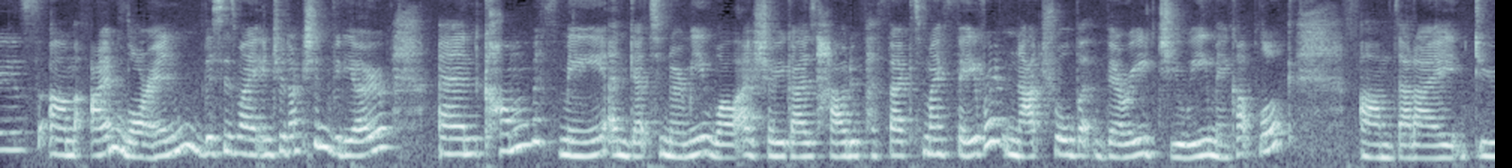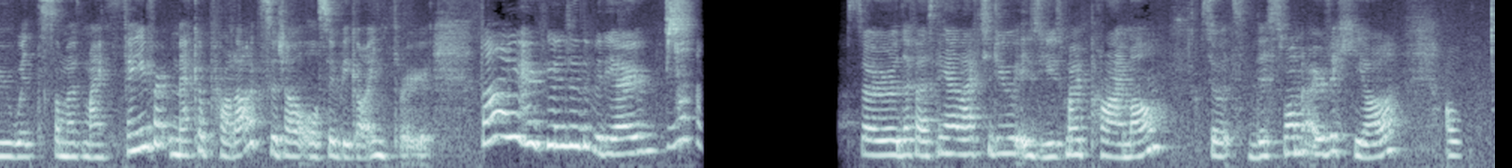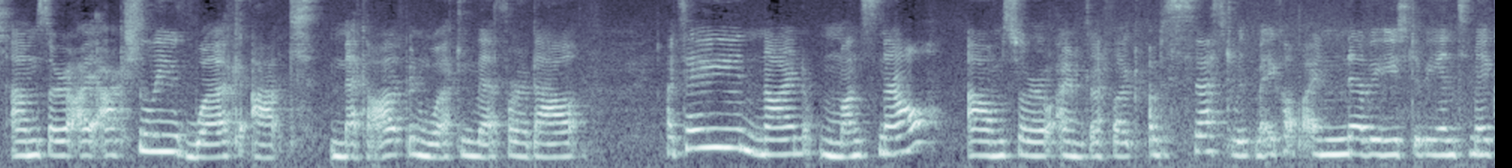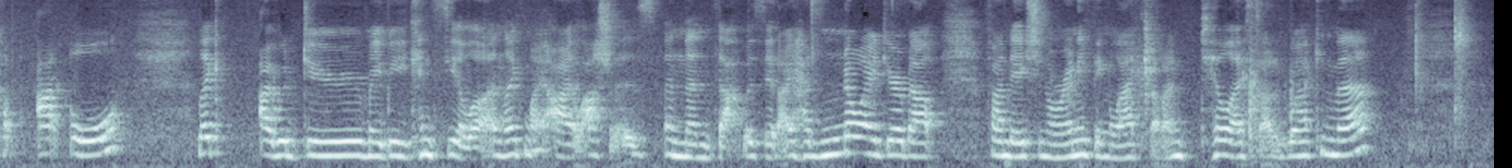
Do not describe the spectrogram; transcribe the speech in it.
guys, um, I'm Lauren. This is my introduction video and come with me and get to know me while I show you guys how to perfect my favorite natural but very dewy makeup look um, that I do with some of my favorite Mecca products which I'll also be going through. Bye! Hope you enjoy the video. So the first thing I like to do is use my primer. So it's this one over here. Um, so I actually work at Mecca. I've been working there for about, I'd say nine months now. Um, so I'm just like obsessed with makeup. I never used to be into makeup at all. Like I would do maybe concealer and like my eyelashes and then that was it. I had no idea about foundation or anything like that until I started working there.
